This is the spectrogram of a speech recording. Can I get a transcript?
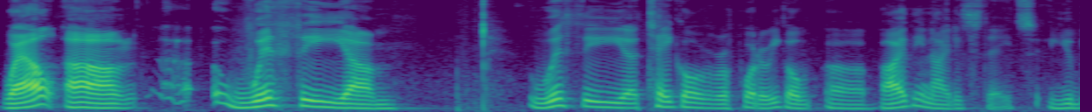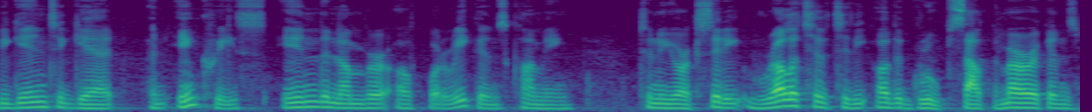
Well, um, with the um, with the uh, takeover of Puerto Rico uh, by the United States, you begin to get an increase in the number of Puerto Ricans coming to New York City relative to the other groups, South Americans,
